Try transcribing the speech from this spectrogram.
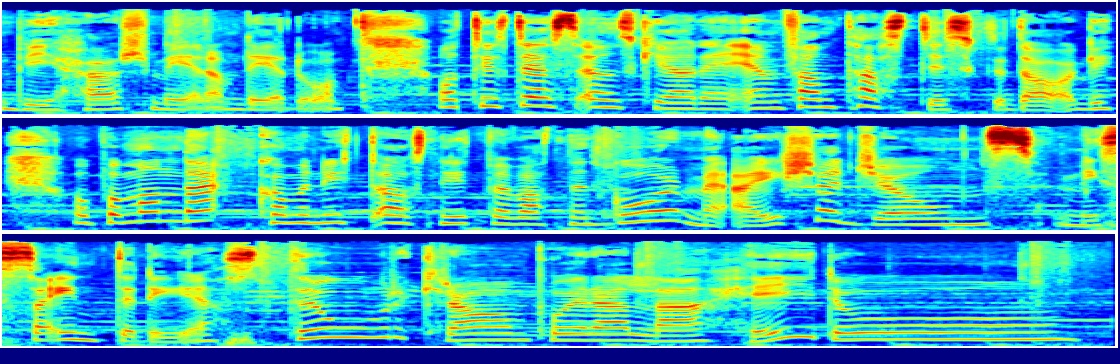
Vi hörs mer om det då. Och tills dess önskar jag dig en fantastisk dag. Och på måndag kommer nytt avsnitt med Vattnet går med Aisha Jones. Missa inte det. Stor kram på er alla. Hej då!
